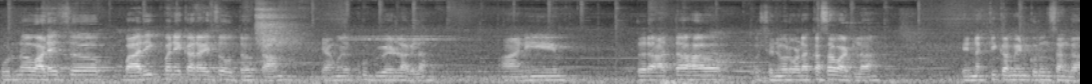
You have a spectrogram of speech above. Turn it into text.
पूर्ण वाड्याचं बारीकपणे करायचं होतं काम. त्यामुळे खूप वेळ लागला. आणि तर आता हा शनिवार वाडा कसा वाटला हे नक्की कमेंट करून सांगा.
